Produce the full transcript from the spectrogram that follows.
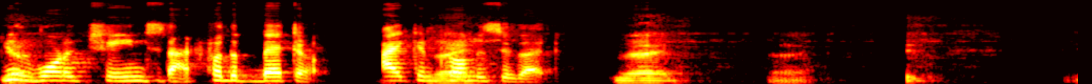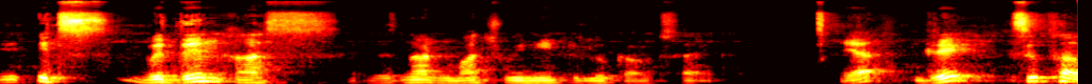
you'll yeah. want to change that for the better. I can promise you that. Right. Right. It, it's within us. There's not much we need to look outside. Yeah great. Super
